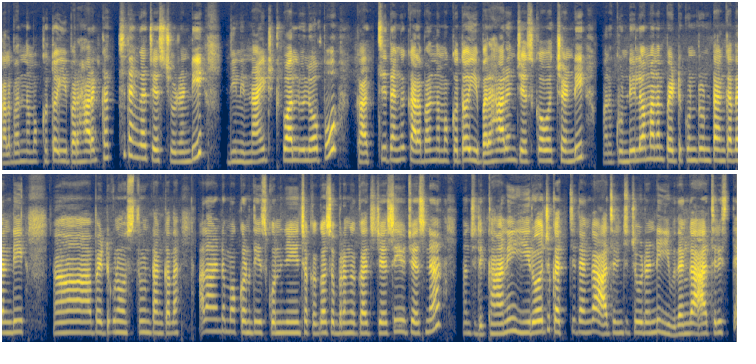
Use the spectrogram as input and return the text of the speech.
కలబంద మొక్కతో ఈ పరిహారం ఖచ్చితంగా చేసి చూడండి. దీన్ని నైట్ ట్వెల్వ్ లోపు ఖచ్చితంగా కలబంద మొక్కతో ఈ పరిహారం చేసుకోవచ్చండి. మన కుండీలో మనం పెట్టుకుంటుంటాం కదండి. పెట్టుకుని వస్తూ ఉంటాం కదా. అలాంటి మొక్కను తీసుకొని చక్కగా శుభ్రంగా ఖర్చు చేసి చేసిన మంచిది. కానీ ఈరోజు ఖచ్చితంగా ఆచరించి చూడండి. ఈ విధంగా ఆచరిస్తే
